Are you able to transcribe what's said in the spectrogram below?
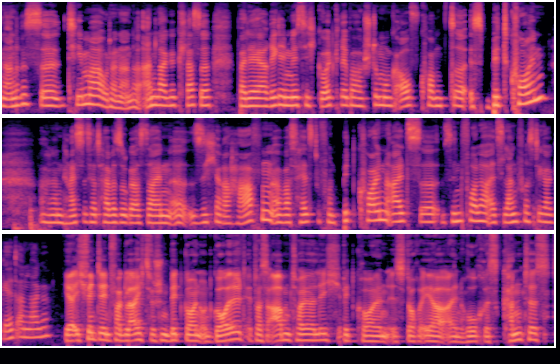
Ein anderes äh, Thema oder eine andere Anlageklasse, bei der regelmäßig Goldgräberstimmung aufkommt, äh, ist Bitcoin. Äh, dann heißt es ja teilweise sogar, es sei ein äh, sicherer Hafen. Äh, was hältst du von Bitcoin als äh, sinnvoller, als langfristiger Geldanlage? Ja, ich finde den Vergleich zwischen Bitcoin und Gold etwas abenteuerlich. Bitcoin ist doch eher ein hochriskantes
